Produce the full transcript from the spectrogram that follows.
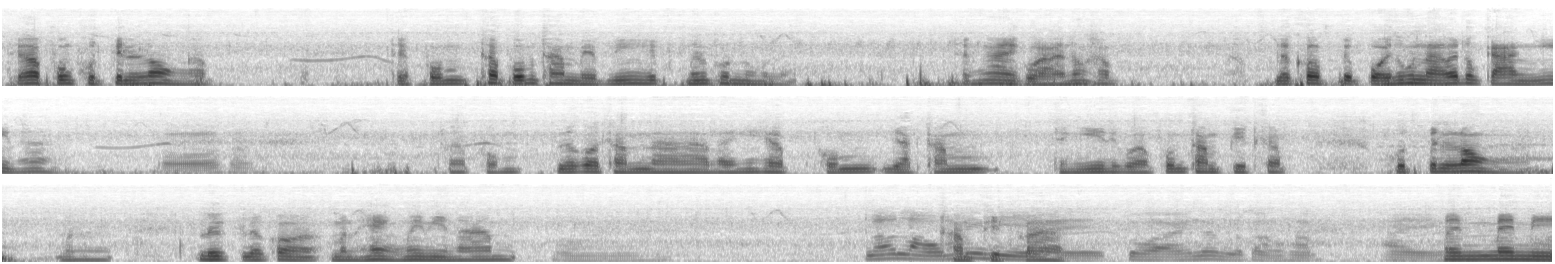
แต่ว่าผมขุดเป็นร่องครับ แต่ผมถ้าผมทำแบบนี้เหมือนคนหนุ่มเลยจะง่ายกว่าเนอะครับ แล้วก็ไปปล่อยทุ่งนาไว้ตรงกลางอย่างนี้นะอ๋อครับครับผมแล้วก็ทำนาอะไรอย่างนี้ครับ ผมอยากทำอย่างนี้ดีกว่า ผมทำผิดครับ ขุดเป็นร่องอะมันลึกแล้วก็มันแห้งไม่มีน้ำอ๋อแล้วเราไม่ทำผิดมีพลาดไอ้ตัวไอ้นั่นหรือเปล่าครับไอ้ไม่ไม่มี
